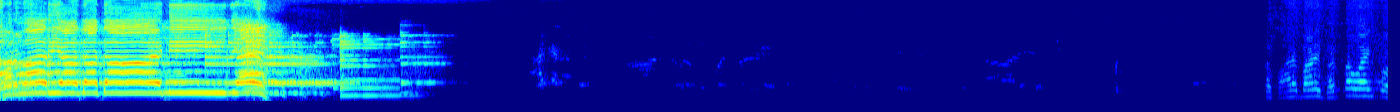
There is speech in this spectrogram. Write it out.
સરવારિયા દાદાની જય. ભરતા હોય તો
